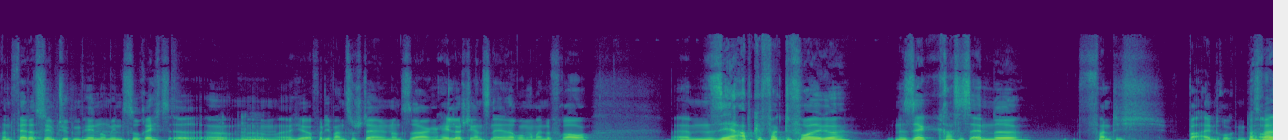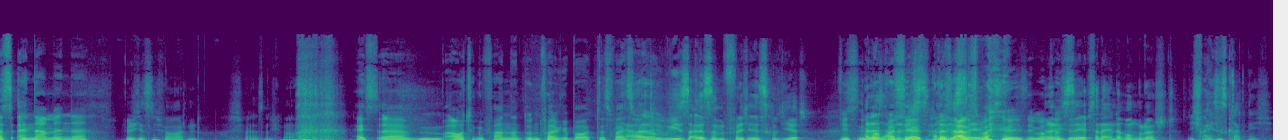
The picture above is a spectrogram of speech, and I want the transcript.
Dann fährt er zu dem Typen hin, um ihn zurecht äh, äh, Mhm. äh, hier vor die Wand zu stellen und zu sagen, hey, lösch die ganzen Erinnerungen an meine Frau. Ähm, eine sehr abgefuckte Folge, ein sehr krasses Ende, fand ich beeindruckend. Was auch. war das Ende am Ende? Will ich jetzt nicht verraten. Ich weiß es nicht genau. Er ist äh, im Auto gefahren und hat einen Unfall gebaut. Das weiß ja, ich noch. irgendwie ist alles dann völlig eskaliert. Wie es immer er- hat er passiert. hat er alles, selbst- immer Hat er seine Erinnerungen gelöscht? Ich weiß es gerade nicht.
